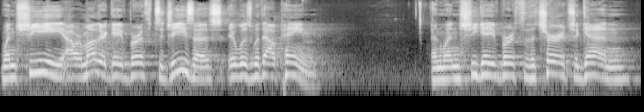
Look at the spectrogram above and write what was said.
When she, our mother, gave birth to Jesus, it was without pain. And when she gave birth to the church, again,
